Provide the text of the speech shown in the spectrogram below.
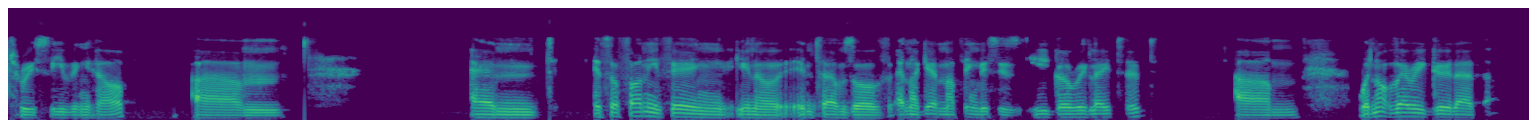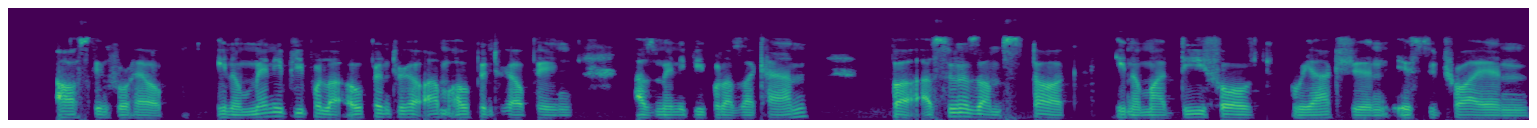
to receiving help. Um, and it's a funny thing, you know, in terms of, and again, I think this is ego related. Um, we're not very good at asking for help. You know, many people are open to help. I'm open to helping as many people as I can. But as soon as I'm stuck, you know, my default reaction is to try and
